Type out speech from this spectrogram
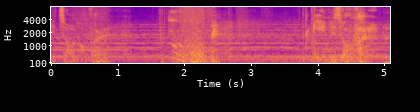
It's all over. The game is over.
